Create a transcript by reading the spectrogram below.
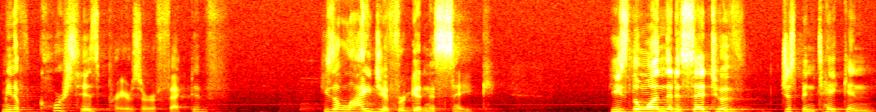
I mean, of course, his prayers are effective. He's Elijah, for goodness sake. He's the one that is said to have just been taken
